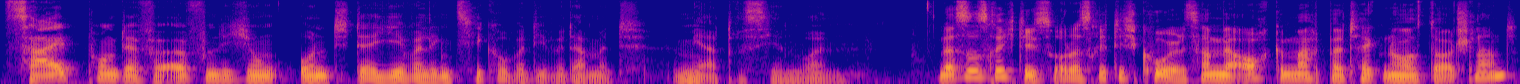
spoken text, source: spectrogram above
Zeitpunkt der Veröffentlichung und der jeweiligen Zielgruppe, die wir damit mir adressieren wollen. Das ist richtig so, das ist richtig cool. Das haben wir auch gemacht bei Technohaus Deutschland.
